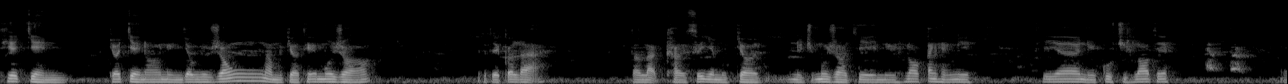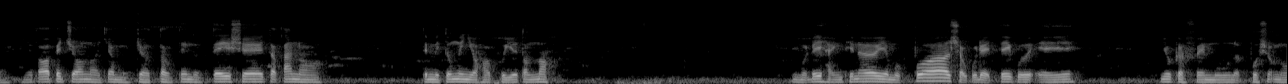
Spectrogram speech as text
Thế chèn cho chèn nó nên dòng giống mà một chờ thêm mua giò. Để có lạ tạo lại khởi sử dụng một trời, nếu chỉ mua giò thì nếu lo tăng hàng đi thì nếu cụ chỉ lo thế. Ờ, nếu tao bây cho nó cho một trời tàu tên được tê xe tao cá nó thì mình tụi mình nhỏ học giờ tao nó. Một đây hành thế nơi một bó sầu của đệ tê của ế. Nhiều cà phê mù là bó sầu nó.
